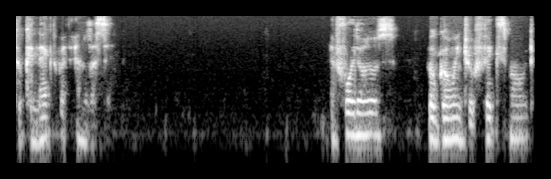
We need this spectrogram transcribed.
to connect with and listen. And for those who go into fixed mode,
